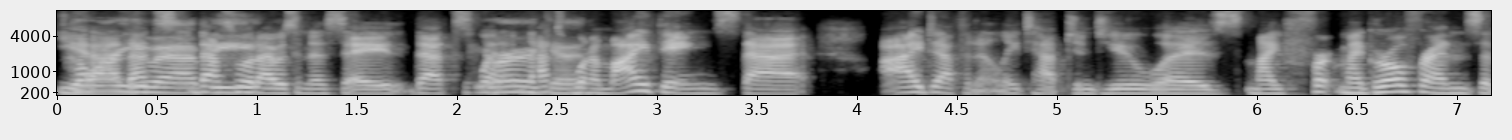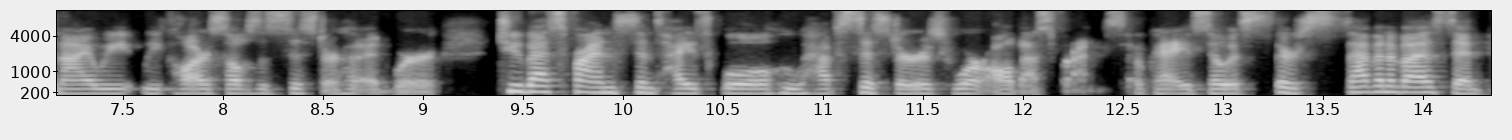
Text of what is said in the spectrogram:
Yeah, are you, that's that's what I was going to say. That's what that's one of my things that I definitely tapped into was my fr- my girlfriends and I. We we call ourselves a sisterhood. We're two best friends since high school who have sisters who are all best friends. Okay, so it's there's seven of us, and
